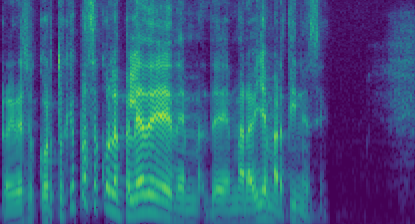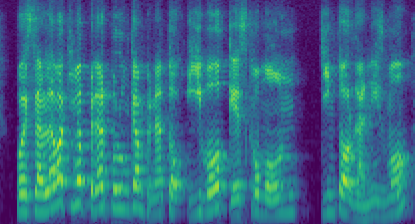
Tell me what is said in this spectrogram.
regreso corto. ¿Qué pasó con la pelea de, Maravilla Martínez? Eh? Pues se hablaba que iba a pelear por un campeonato Ivo, que es como un quinto organismo,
